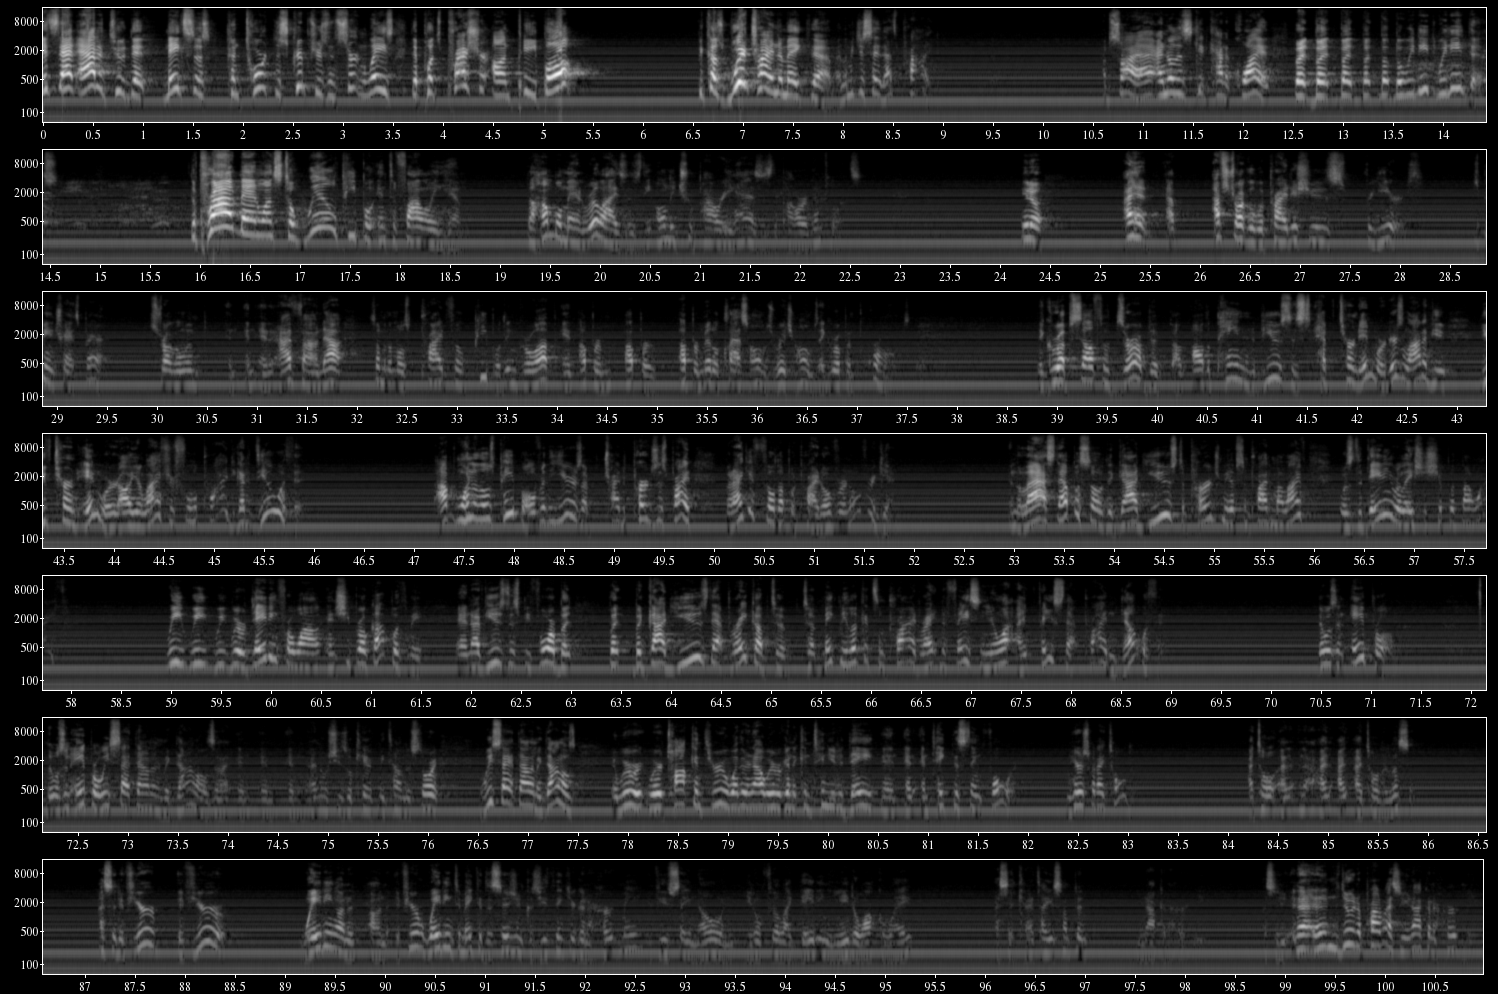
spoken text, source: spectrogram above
It's that attitude that makes us contort the scriptures in certain ways that puts pressure on people because we're trying to make them. And let me just say that's pride. I'm sorry, I, I know this is getting kind of quiet, but but but but but but we need we need this. The proud man wants to will people into following him. The humble man realizes the only true power he has is the power of influence. You know, I had I've struggled with pride issues for years, just being transparent struggling. And, and, and I found out some of the most prideful people didn't grow up in upper, upper, upper middle class homes, rich homes. They grew up in poor homes. They grew up self absorbed. All the pain and abuse has, have turned inward. There's a lot of you, you've turned inward all your life. You're full of pride. You got to deal with it. I'm one of those people over the years. I've tried to purge this pride, but I get filled up with pride over and over again. And the last episode that God used to purge me of some pride in my life was the dating relationship with my wife. We, we, we were dating for a while, and she broke up with me. And I've used this before, but, but, but God used that breakup to, to make me look at some pride right in the face. And you know what? I faced that pride and dealt with it. There was an April. There was an April we sat down at McDonald's, and I, and, and, and I know she's okay with me telling the story. We sat down at McDonald's, and we were, we were talking through whether or not we were going to continue to date and, and, and take this thing forward. And here's what I told her. I told, I, I, I told her, listen. I said, if you're, if you're waiting on, on if you're waiting to make a decision because you think you're going to hurt me, if you say no and you don't feel like dating and you need to walk away, I said, can I tell you something? You're not going to hurt me. I said, and I, didn't do it a problem. I said, you're not going to hurt me.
